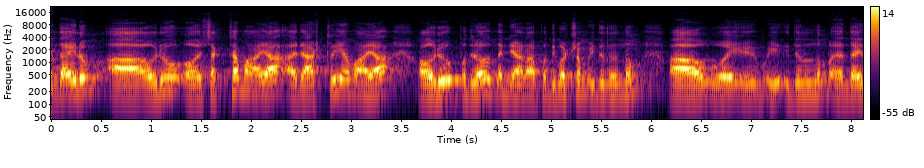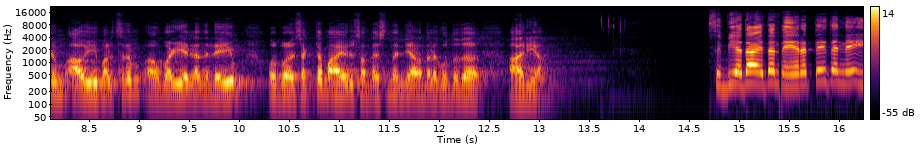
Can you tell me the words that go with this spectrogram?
എന്തായാലും ഒരു ശക്തമായ രാഷ്ട്രീയമായ ഒരു പ്രതിരോധം തന്നെയാണ് പ്രതിപക്ഷം ഇതിൽ നിന്നും ഇതിൽ നിന്നും എന്തായാലും ആ ഈ മത്സരം വഴി തന്നെയും ഒരു ശക്തമായ ഒരു സന്ദേശം തന്നെയാണ് നൽകുന്നത്. ആര്യ? സിബി അതായത് നേരത്തെ തന്നെ ഈ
